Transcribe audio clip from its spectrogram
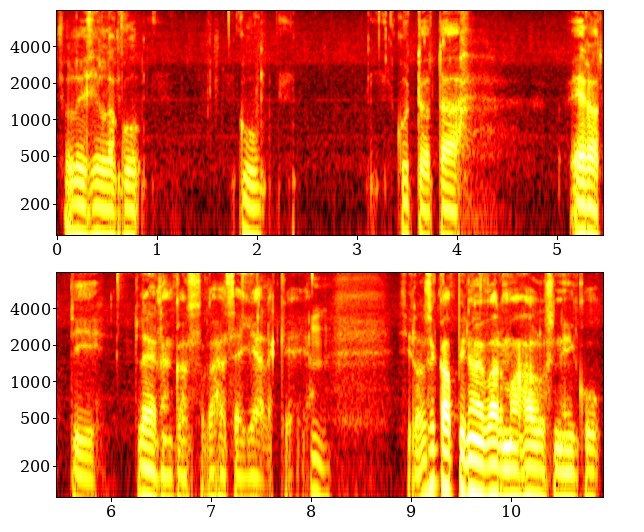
se oli silloin kun, kun, kun tota, erottiin Leenan kanssa vähän sen jälkeen ja Mm. silloin se kapinoi varmaan halusi niin kuin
